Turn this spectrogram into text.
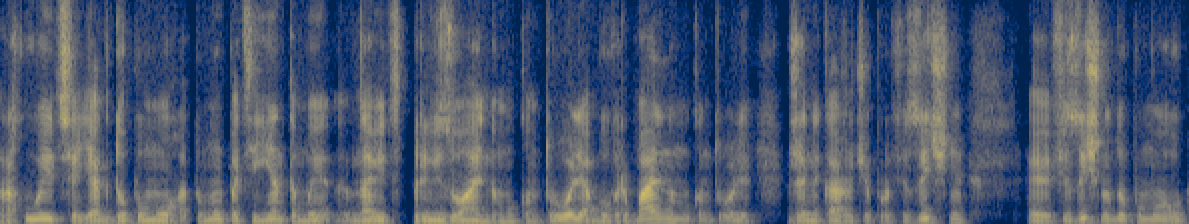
рахується як допомога. Тому пацієнта ми навіть при візуальному контролі або вербальному контролі, вже не кажучи про фізичні. Е, фізичну допомогу,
